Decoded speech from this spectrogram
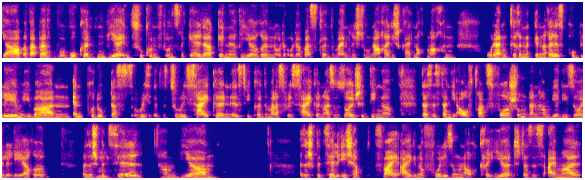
ja, wo könnten wir in Zukunft unsere Gelder generieren oder, oder was könnte man in Richtung Nachhaltigkeit noch machen? Oder ein generelles Problem über ein Endprodukt, das zu recyceln ist. Wie könnte man das recyceln? Also solche Dinge. Das ist dann die Auftragsforschung. Dann haben wir die Säule Lehre. Also mhm. speziell haben wir, also speziell ich habe zwei eigene Vorlesungen auch kreiert. Das ist einmal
